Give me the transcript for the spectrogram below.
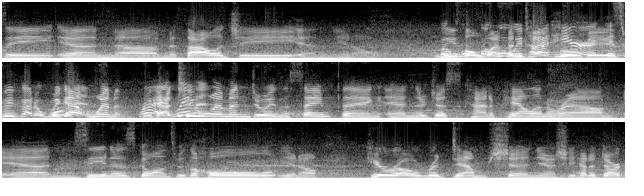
see in uh, mythology, in you know. But- Lethal but weapon we've type got movies. is we've got a We got women. Right, we got women. two women doing the same thing, and they're just kind of paling around. And Xena's going through the whole, you know, hero redemption. You know, she had a dark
